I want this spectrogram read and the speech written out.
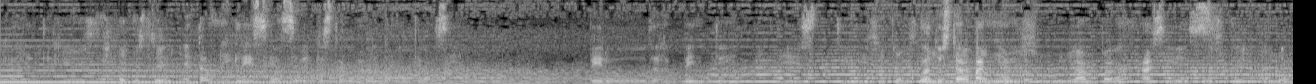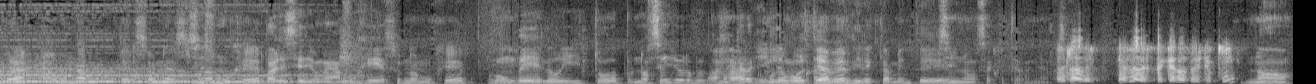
cállate. Este, entra a una iglesia, se ve que está completamente vacía. Pero de repente, este, Sí, cuando, está alumbrando pañando. con su lámpara, así es. Alumbra a una persona, es Es una un- mujer, Parecería una mujer es una mujer con y- velo y todo. pero no sé, yo lo veo como Ajá, cara y como lo de volteé a ver directamente, ¿eh? Sí, no, sácate a bañar. ¿Es la del, ¿Es la del pecado de Yuki? No,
